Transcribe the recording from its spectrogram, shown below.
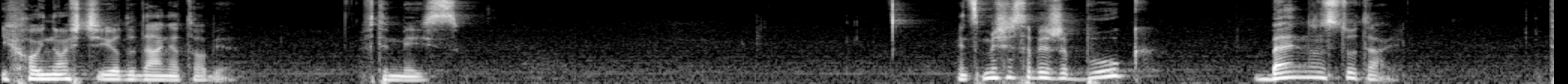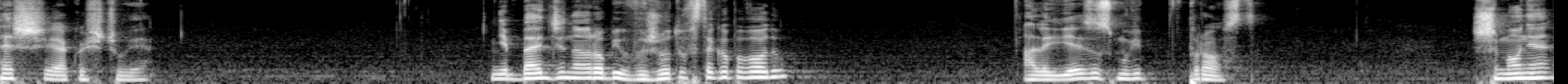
I hojności i oddania Tobie w tym miejscu. Więc myślę sobie, że Bóg, będąc tutaj, też się jakoś czuje. Nie będzie nam robił wyrzutów z tego powodu, ale Jezus mówi wprost. Szymonie,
